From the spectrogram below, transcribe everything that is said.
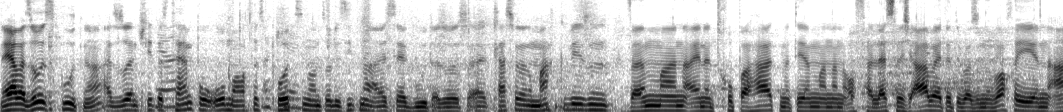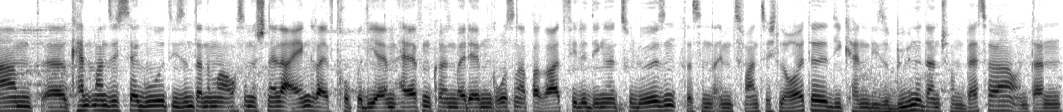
Naja, aber so ist gut, ne? Also so entsteht das Tempo oben, auch das Putzen und so, das sieht man alles sehr gut. Also ist äh, klasse gemacht gewesen. Wenn man eine Truppe hat, mit der man dann auch verlässlich arbeitet, über so eine Woche, jeden Abend, äh, kennt man sich sehr gut. Die sind dann immer auch so eine schnelle Eingreiftruppe, die einem helfen können, bei dem großen Apparat viele Dinge zu lösen. Das sind eben 20 Leute, die kennen diese Bühne dann schon besser und dann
